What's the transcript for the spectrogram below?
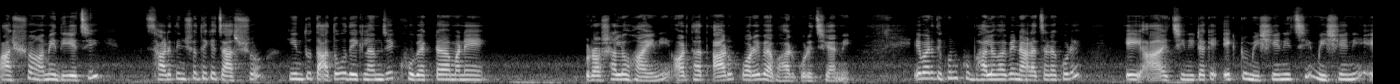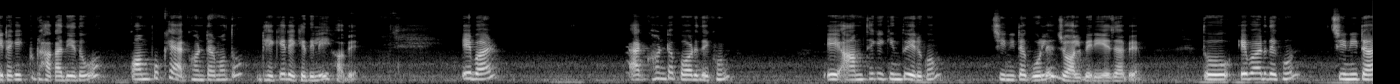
পাঁচশো আমি দিয়েছি, সাড়ে তিনশো থেকে চারশো, কিন্তু তাতেও দেখলাম যে খুব একটা মানে রসালো হয়নি, অর্থাৎ আরও পরে ব্যবহার করেছি আমি। এবার দেখুন খুব ভালোভাবে নাড়াচাড়া করে এই চিনিটাকে একটু মিশিয়ে নিচ্ছি, মিশিয়ে নিয়ে এটাকে একটু ঢাকা দিয়ে দেবো, কমপক্ষে এক ঘণ্টার মতো ঢেকে রেখে দিলেই হবে। এবার এক ঘণ্টা পর দেখুন, এই আম থেকে কিন্তু এরকম চিনিটা গলে জল বেরিয়ে যাবে। তো এবার দেখুন, চিনিটা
